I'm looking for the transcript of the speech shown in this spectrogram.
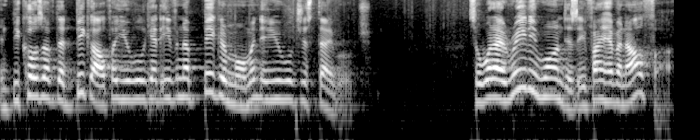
And because of that big alpha, you will get even a bigger moment and you will just diverge. So what I really want is, if I have an alpha,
